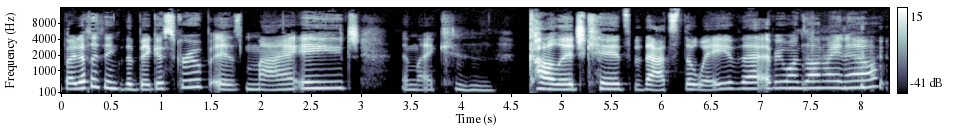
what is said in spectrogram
But I definitely think the biggest group is my age and like Mm-hmm. college kids. That's the wave that everyone's on right now.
